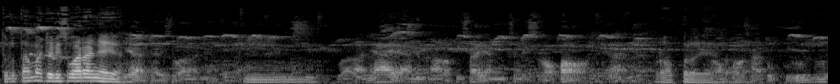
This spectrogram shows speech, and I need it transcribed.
Terutama dari suaranya ya. Iya dari suaranya. Hmm, Suaranya yang kalau bisa yang jenis rokok. robel ya. Rokok satu burung tuh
